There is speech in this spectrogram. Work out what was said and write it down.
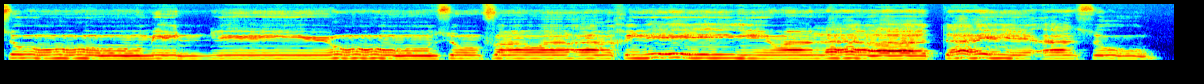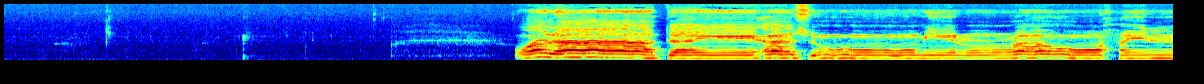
فتحسسوا من يوسف وأخيه ولا تيأسوا. ولا تيأسوا من روح الله.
